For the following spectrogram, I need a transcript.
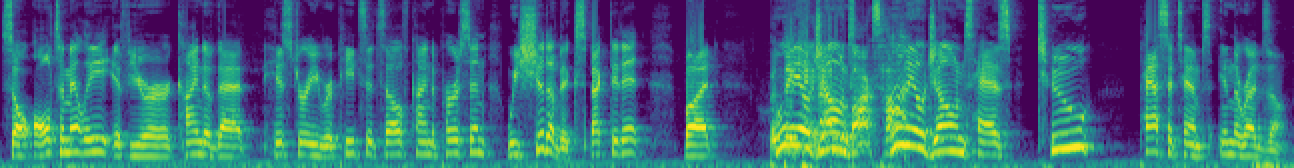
So ultimately, if you're kind of that history repeats itself kind of person, we should have expected it. But, But Julio came out of the Jones. Julio Jones has two pass attempts in the red zone.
